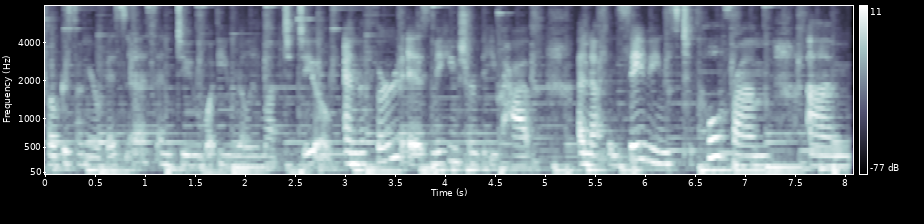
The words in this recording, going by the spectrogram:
focus on your business and do what you really love to do. And the third is making sure that you have enough in savings to pull from, um,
